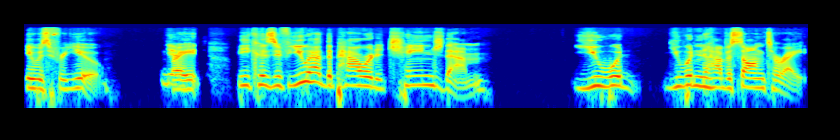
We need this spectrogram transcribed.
It was for you. Yeah. Right? Because if you had the power to change them, you would you wouldn't have a song to write.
